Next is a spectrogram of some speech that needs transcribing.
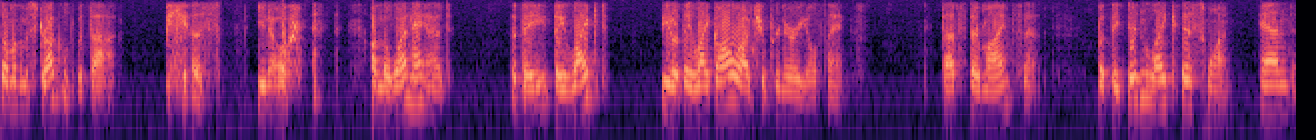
some of them struggled with that because, you know, on the one hand, they they liked, you know, they like all entrepreneurial things. That's their mindset, but they didn't like this one. And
